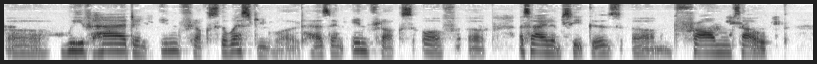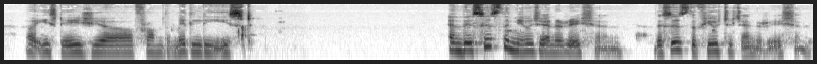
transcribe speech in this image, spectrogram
uh, we've had an influx, the Western world has an influx of uh, asylum seekers um, from South uh, East Asia, from the Middle East. And this is the new generation this is the future generation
